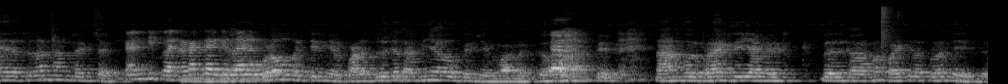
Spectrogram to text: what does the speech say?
நேரத்துல நான். கண்டிப்பா நடக்காது. உழவு வச்சிருங்க படத்திற்கு நான் ஒரு பிராங்க் செய்யாம இருக்கிறது காரணம் வயிற்றுல குழந்தை இருந்து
